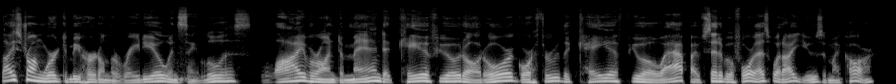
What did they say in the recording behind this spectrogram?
Thy Strong Word can be heard on the radio in St. Louis, live or on demand at kfuo.org or through the KFUO app. I've said it before, that's what I use in my car.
